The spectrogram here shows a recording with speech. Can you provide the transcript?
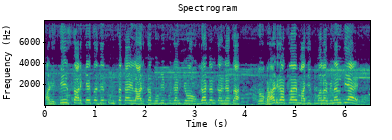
आणि तीस तारखेचं जे तुमचं काही लाडकं भूमिपूजन किंवा उद्घाटन करण्याचा जो घाट घातला आहे माझी तुम्हाला विनंती आहे.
